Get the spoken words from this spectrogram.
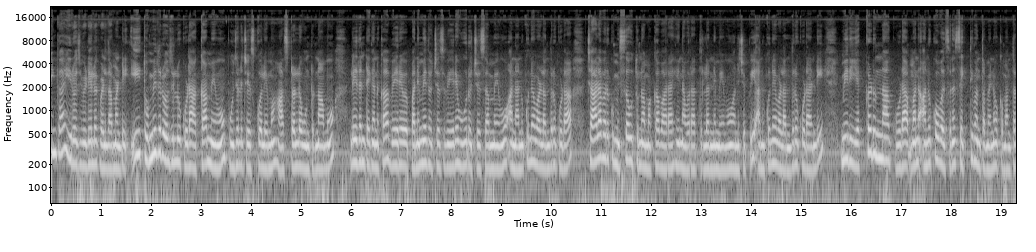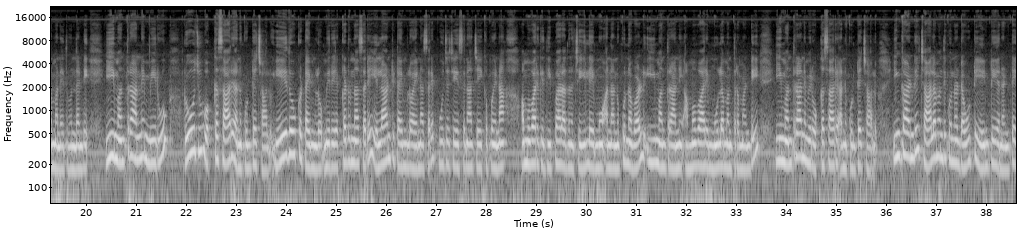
ఇంకా ఈరోజు వీడియోలోకి వెళ్దామండి. ఈ తొమ్మిది రోజులు కూడా అక్క మేము పూజలు చేసుకోలేము హాస్టల్లో ఉంటున్నాము. లేదంటే కనుక వేరే పని మీద వచ్చేసి వేరే ఊరు వచ్చేసాం మేము అని అనుకునే వాళ్ళందరూ కూడా చాలా వరకు మిస్ అవుతున్నాం అక్క. వారాహి నవరాత్రులన్నీ మేము అని చెప్పి అనుకునే వాళ్ళందరూ కూడా అండి. మీరు ఎక్కడున్నా కూడా మనం అనుకోవలసిన శక్తివంతమైన ఒక మంత్రం అనేది ఉందండి. ఈ మంత్రాన్ని మీరు రోజు ఒక్కసారి అనుకుంటే చాలు. ఏదో ఒక టైంలో మీరు ఎక్కడున్నా సరే ఎలాంటి టైంలో అయినా సరే పూజ చేసినా చేయకపోయినా అమ్మవారికి దీపారాధన చేయలేము అని అనుకున్న వాళ్ళు ఈ మంత్రాన్ని అమ్మవారి మూల మంత్రం అండి. ఈ మంత్రాన్ని మీరు ఒక్కసారి అనుకుంటే చాలు. ఇంకా అండి చాలామందికి ఉన్న డౌట్ ఏంటి అని అంటే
